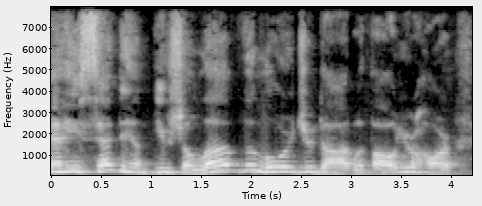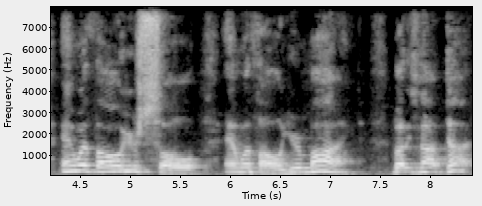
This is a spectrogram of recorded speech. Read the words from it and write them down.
And he said to him, You shall love the Lord your God with all your heart and with all your soul and with all your mind. But he's not done.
